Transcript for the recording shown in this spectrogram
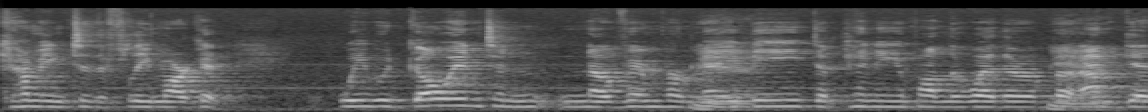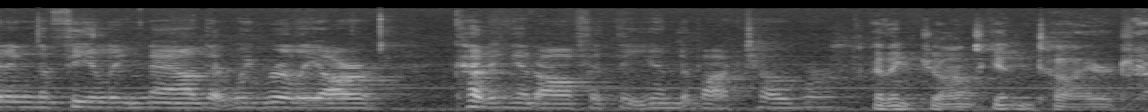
coming to the flea market, we would go into November Yeah. maybe, depending upon the weather. But Yeah. I'm getting the feeling now that we really are cutting it off at the end of October. I think John's getting tired.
